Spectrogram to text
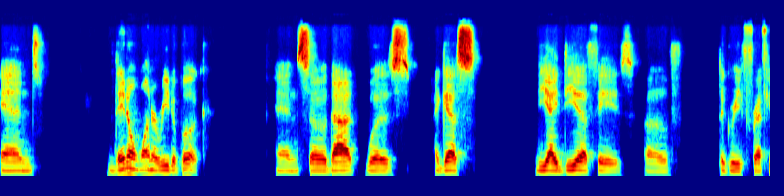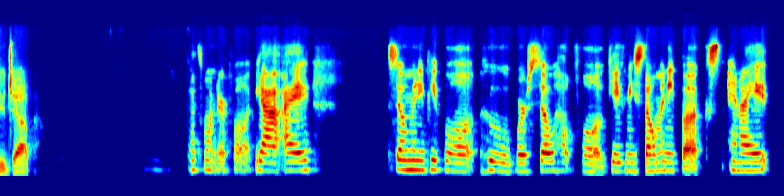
and they don't want to read a book. And so that was, I guess, the idea phase of the Grief Refuge app. That's wonderful. Yeah, I so many people who were so helpful gave me so many books and i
